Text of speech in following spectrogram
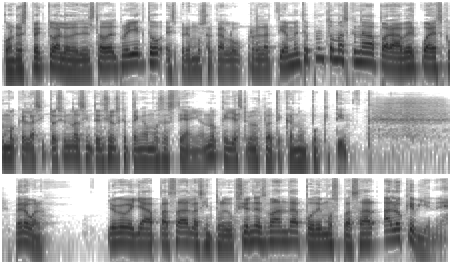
Con respecto a lo del estado del proyecto, esperemos sacarlo relativamente pronto, más que nada para ver cuál es como que la situación, las intenciones que tengamos este año, ¿no? Que ya estuvimos platicando un poquitín. Pero bueno, yo creo que ya pasadas las introducciones, banda, podemos pasar a lo que viene.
